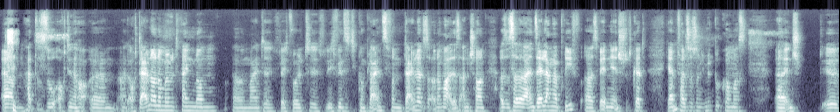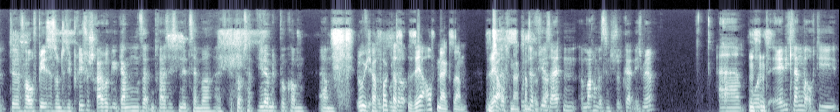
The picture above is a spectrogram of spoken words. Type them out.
ähm, hat so auch den, ähm, hat auch Daimler nochmal mit reingenommen äh, und meinte, vielleicht wollte, vielleicht will sich die Compliance von Daimler das auch nochmal alles anschauen. Also es ist ein sehr langer Brief. Äh, es werden ja in Stuttgart, Jan, falls du es noch nicht mitbekommen hast, äh, in, St- äh, der VfB ist es unter die Briefeschreiber gegangen seit dem 30. Dezember. Ich glaube, das hat jeder mitbekommen. Ähm, Du, ich verfolge das sehr aufmerksam. Sehr unter, aufmerksam Unter vier sogar. Seiten machen wir es in Stuttgart nicht mehr. Ähm, und ähnlich lang war auch die,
